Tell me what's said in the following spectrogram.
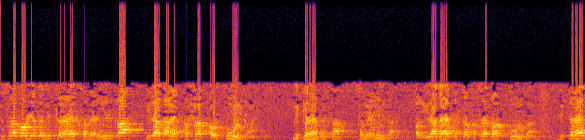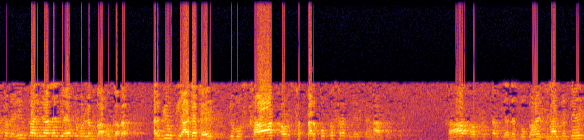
دوسرا قول یہ کہ ذکر ہے سبعین کا، ارادہ ہے کثرت اور طول کا۔ ذکر ہے کس کا؟ سبعین کا۔ اور ارادہ ہے کس کا؟ کثرت اور طول کا۔ ذکر ہے، سبعین کا ارادہ یہ ہے کہ وہ لمبا ہوگا بس۔ عربیوں کی عادت ہے کہ وہ سات اور ستر کو کثرت میں استعمال کرتے ہیں۔ سات اور ستر کی عدد کو کہاں استعمال کرتے ہیں؟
